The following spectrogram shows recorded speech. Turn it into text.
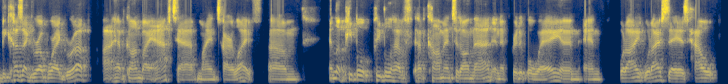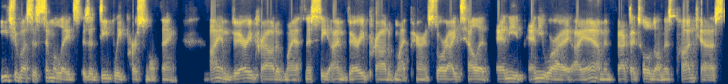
because I grew up where I grew up, I have gone by AFTAB my entire life. Um, and look, people people have have commented on that in a critical way, and and what I what I say is how each of us assimilates is a deeply personal thing. I am very proud of my ethnicity. I'm very proud of my parents' story. I tell it any anywhere I, I am. In fact, I told it on this podcast.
